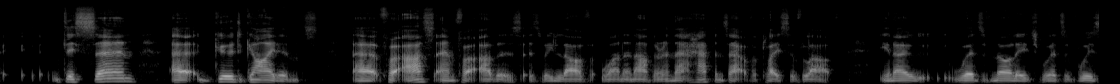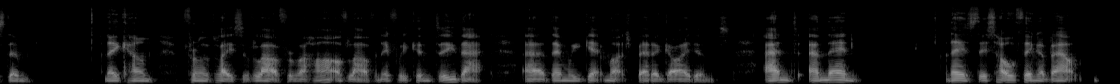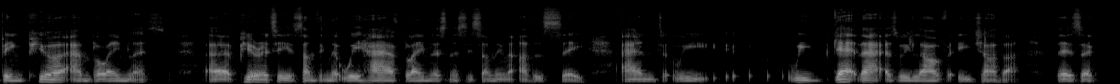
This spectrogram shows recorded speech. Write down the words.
discern uh, good guidance uh, for us and for others as we love one another? And that happens out of a place of love you know, words of knowledge, words of wisdom, they come from a place of love, from a heart of love. And if we can do that, uh, then we get much better guidance. And and then there's this whole thing about being pure and blameless. Uh, purity is something that we have. Blamelessness is something that others see, and we we get that as we love each other. There's a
